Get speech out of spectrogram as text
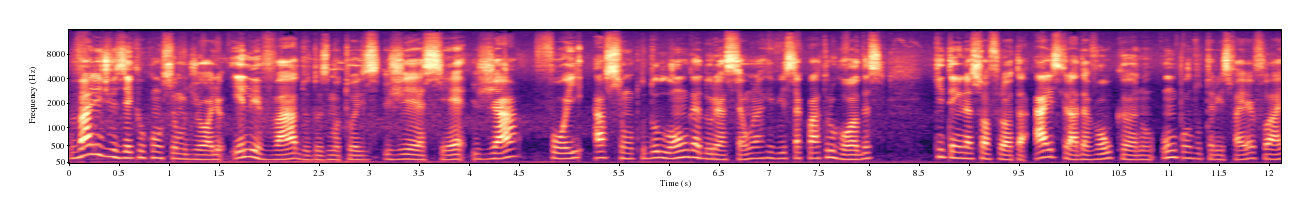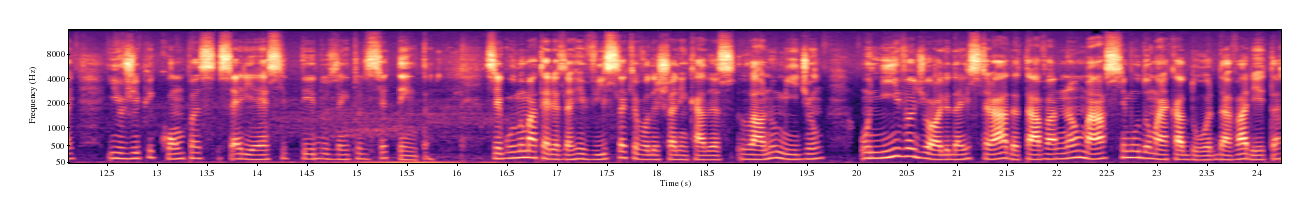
Vale dizer que o consumo de óleo elevado dos motores GSE já foi assunto do longa duração na revista Quatro Rodas, que tem na sua frota a Estrada Volcano 1.3 Firefly e o Jeep Compass Série S T270. Segundo matérias da revista, que eu vou deixar linkadas lá no Medium, o nível de óleo da estrada estava no máximo do marcador da vareta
